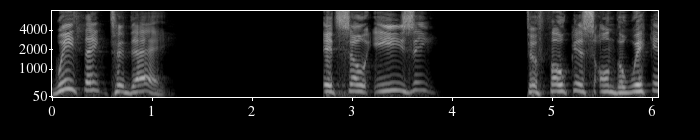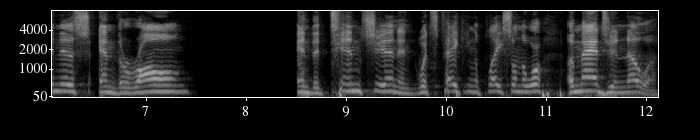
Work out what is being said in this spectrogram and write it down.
We think today it's so easy to focus on the wickedness and the wrong and the tension and what's taking place on the world. Imagine Noah.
